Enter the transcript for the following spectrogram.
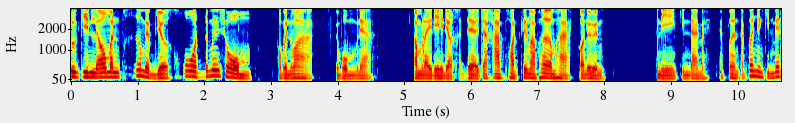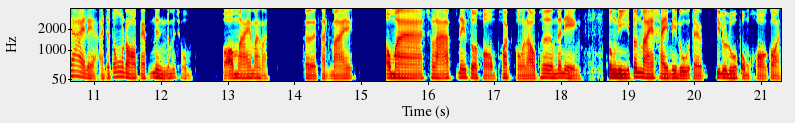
คือกินแล้วมันเพิ่มแบบเยอะโคตรท่านผู้ชม เอาเป็นว่า เดี๋ยวผมเนี่ยทำอะไรดีเดี๋ยวเดี๋ยวจะคราฟพอร์ตขึ้นมาเพิ่มฮะ ก่อนอื่น อันนี้กินได้ไหมแอปเปิลแอปเปิลยังกินไม่ได้เลยอะอาจจะต้องรอแป๊บหนึ่งท่านผู้ชมขอเอาไม้มาก่อน เออ ตัดไม้ เอามาคราฟในส่วนของพอร์ตของเราเพิ่มนั่นเอง ตรงนี้ต้นไม้ใครไม่รู้แต่ที่รู้ๆผมขอก่อน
